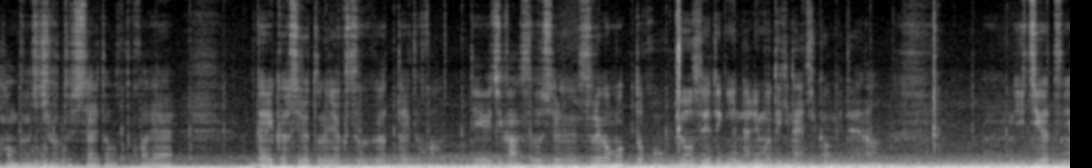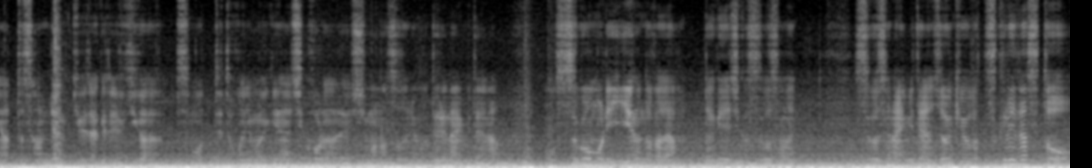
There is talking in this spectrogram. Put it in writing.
半分仕事したりとかで誰かしらとの約束があったりとかっていう時間過ごしてるのでそれがもっとこう強制的に何もできない時間みたいな、うん、1月にあった3連休だけで雪が積もってどこにも行けないしコロナで島の外にも出れないみたいなもう巣ごもり家の中だけでしか過ごさない過ごせないみたいな状況が作り出すと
